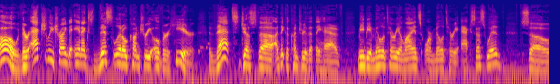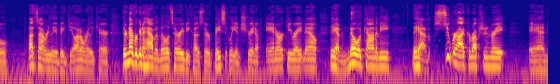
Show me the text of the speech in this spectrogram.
Oh, they're actually trying to annex this little country over here. That's just, uh, I think, a country that they have maybe a military alliance or military access with. So, that's not really a big deal. I don't really care. They're never going to have a military because they're basically in straight up anarchy right now. They have no economy. They have super high corruption rate and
